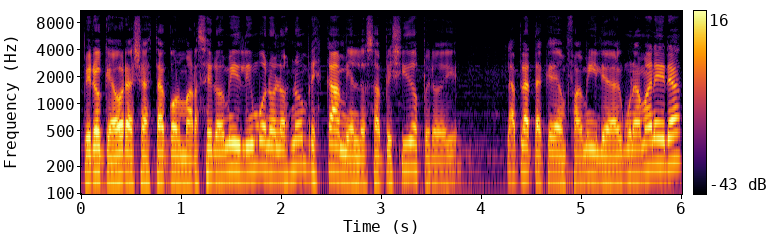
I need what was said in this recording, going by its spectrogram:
pero que ahora ya está con Marcelo Midlin. Bueno, los nombres cambian, los apellidos, pero la plata queda en familia de alguna manera.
